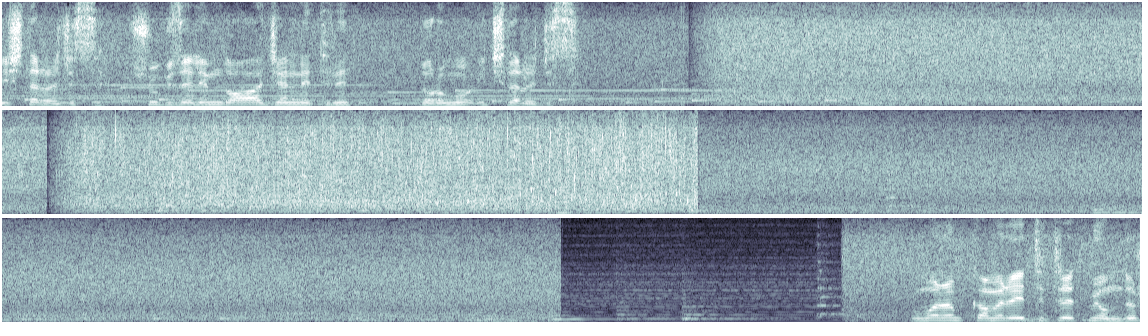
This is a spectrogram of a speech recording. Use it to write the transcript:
İçler acısı. Şu güzelim doğa cennetinin durumu içler acısı. Umarım kamerayı titretmiyorumdur.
